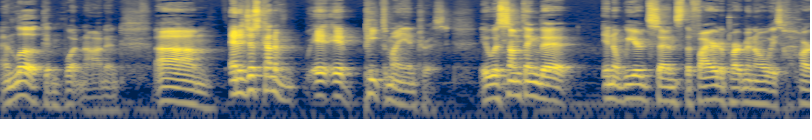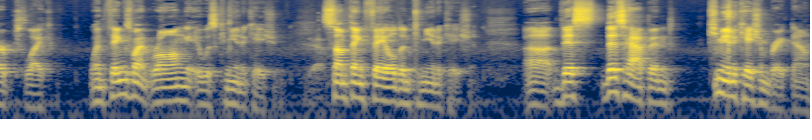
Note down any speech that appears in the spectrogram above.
and look and whatnot and um, and it just kind of it, it piqued my interest. It was something that in a weird sense the fire department always harped like when things went wrong it was communication. Yeah. Something failed in communication uh, this this happened, communication breakdown,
